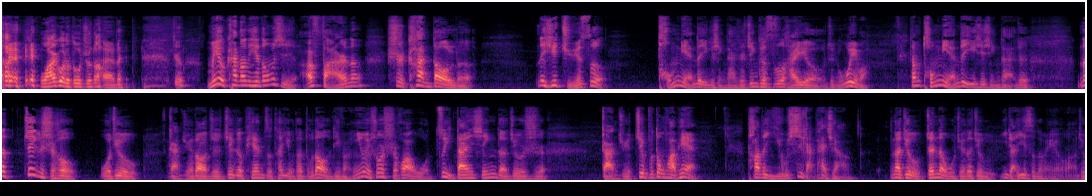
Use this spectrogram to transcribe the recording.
玩过的都知道。哎，对，就没有看到那些东西，而反而呢是看到了那些角色童年的一个形态，就是金克斯还有这个魏嘛，他们童年的一些形态，就是那这个时候我就感觉到，就这个片子它有它独到的地方，因为说实话，我最担心的就是感觉这部动画片它的游戏感太强。那就真的，我觉得就一点意思都没有了，就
